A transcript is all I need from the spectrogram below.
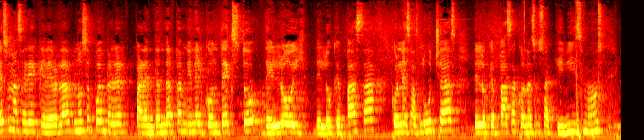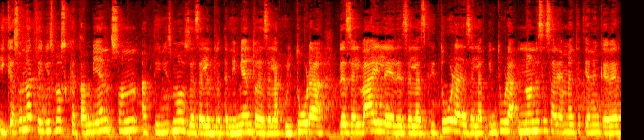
Es una serie que de verdad no se pueden perder para entender también el contexto del hoy, de lo que pasa con esas luchas, de lo que pasa con esos activismos y que son activismos que también son activismos desde el entretenimiento, desde la cultura, desde el baile, desde la escritura, desde la pintura. No necesariamente tienen que ver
